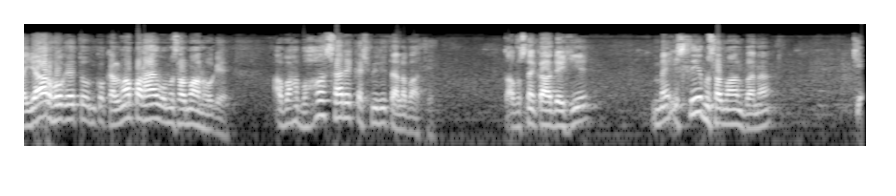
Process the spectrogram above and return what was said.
तैयार हो गए तो उनको कलमा पढ़ा है वो मुसलमान हो गए। अब वहाँ बहुत सारे कश्मीरी तलबा थे। तो अब उसने कहा, देखिए, मैं इसलिए मुसलमान बना कि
